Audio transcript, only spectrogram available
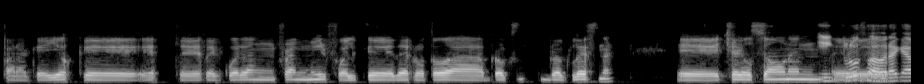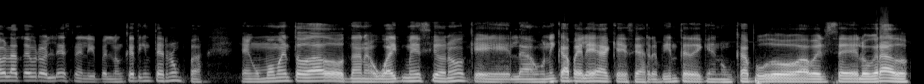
para aquellos que este, recuerdan, Frank Mir fue el que derrotó a Brock, Brock Lesnar. Eh, Chael Sonnen. Incluso eh, ahora que hablas de Brock Lesnar, y perdón que te interrumpa, en un momento dado Dana White mencionó que la única pelea que se arrepiente de que nunca pudo haberse logrado,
